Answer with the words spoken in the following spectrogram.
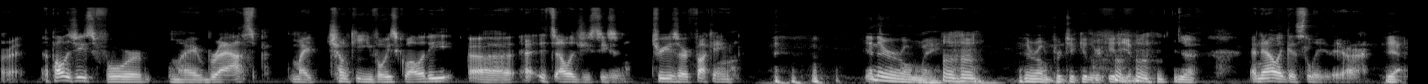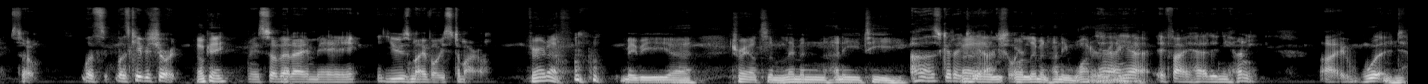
All right. Apologies for my rasp, my chunky voice quality. Uh, it's allergy season. Trees are fucking. In their own way, Mhm. in their own particular idiom. yeah. Analogously, they are. yeah. So let's let's keep it short, Okay. so that I may use my voice tomorrow. Fair enough. Maybe uh, try out some lemon honey tea. Oh, that's a good idea, Uh, actually. or lemon honey water. yeah, yeah. If I had any honey, I would.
